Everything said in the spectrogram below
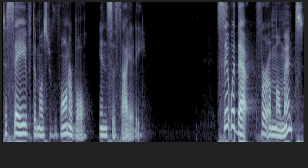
to save the most vulnerable in society. Sit with that for a moment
